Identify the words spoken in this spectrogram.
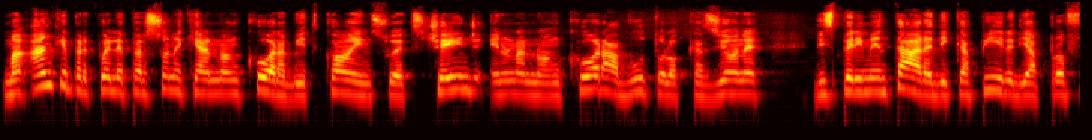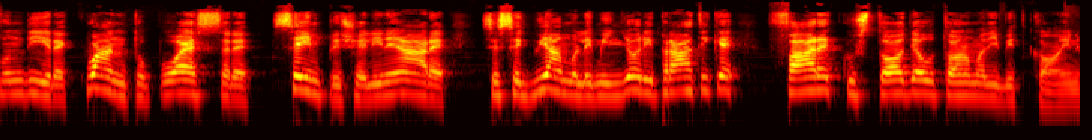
ma anche per quelle persone che hanno ancora Bitcoin su exchange e non hanno ancora avuto l'occasione di sperimentare, di capire, di approfondire quanto può essere semplice e lineare se seguiamo le migliori pratiche fare custodia autonoma di Bitcoin.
